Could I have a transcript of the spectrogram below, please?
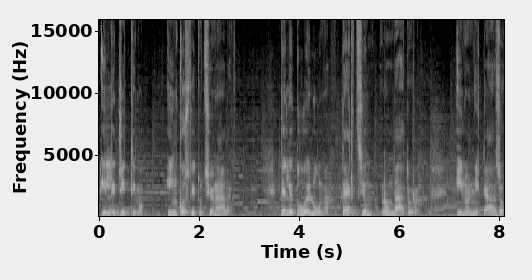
illegittimo, incostituzionale. Delle due l'una, tertium non datur. In ogni caso,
